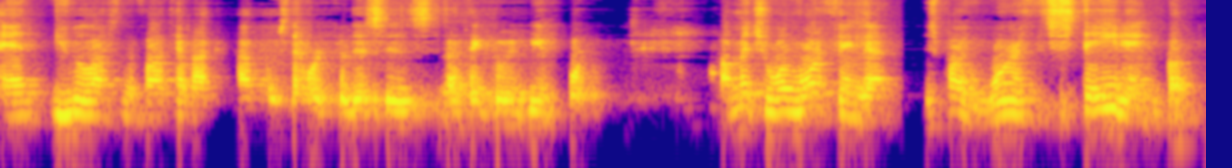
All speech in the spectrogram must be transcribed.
And utilizing the Fontan Outcomes Network for this is, I think, going to be important. I'll mention one more thing that is probably worth stating, but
